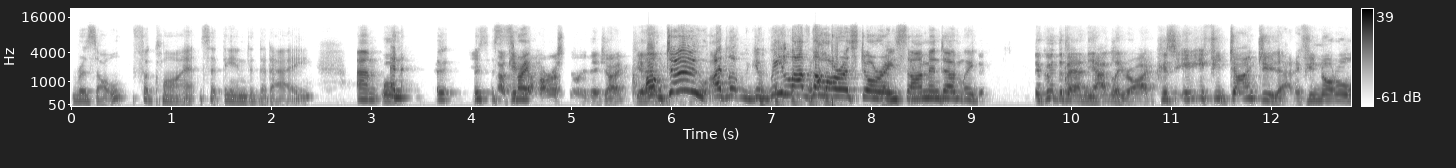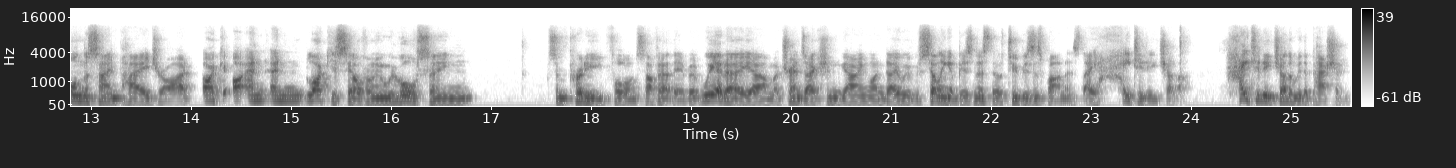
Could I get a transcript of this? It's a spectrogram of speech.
result for clients at the end of the day. Um, well, and uh, I'll give you a horror story there, Joe. Yeah. Oh, do I'd look? We love the horror stories, Simon, don't we? The good, the bad, and the ugly, right? Because if you don't do that, if you're not all on the same page, right? Like, and and like yourself, I mean, we've all seen some pretty full-on stuff out there. But we had a um, a transaction going one day. We were selling a business. There were two business partners. They hated each other, hated each other with a passion.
